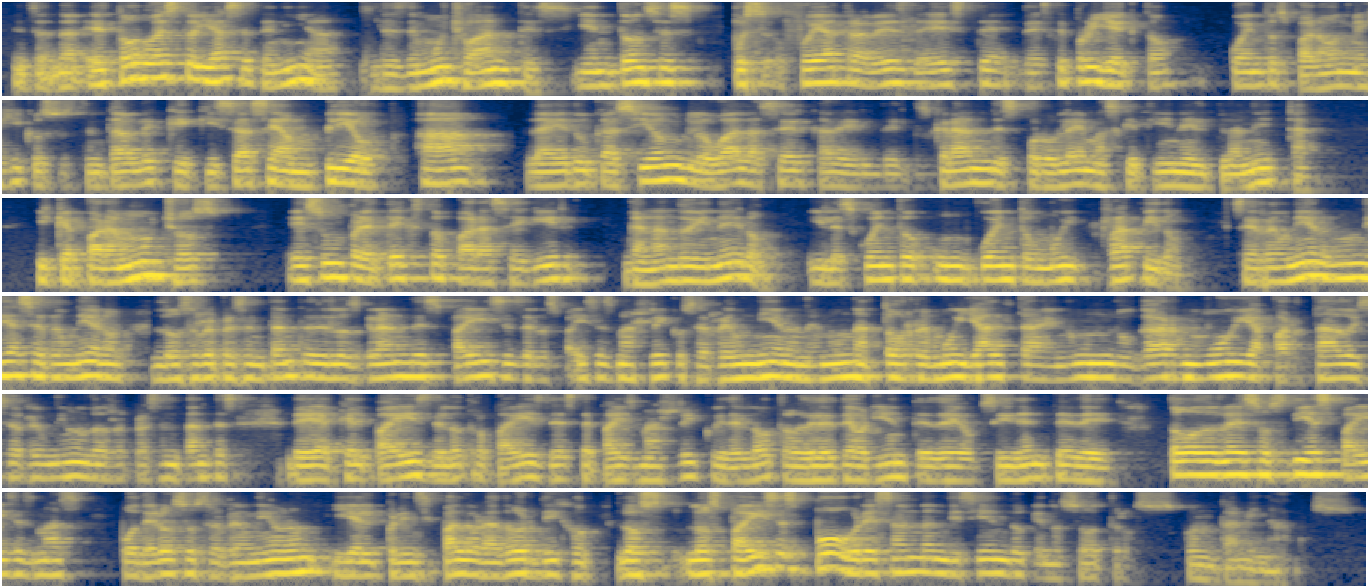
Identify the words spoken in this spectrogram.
Eh, todo esto ya se tenía desde mucho antes y entonces pues fue a través de este, de este proyecto, Cuentos para un México Sustentable, que quizás se amplió a la educación global acerca de, de los grandes problemas que tiene el planeta y que para muchos es un pretexto para seguir ganando dinero. Y les cuento un cuento muy rápido se reunieron, un día se reunieron los representantes de los grandes países, de los países más ricos, se reunieron en una torre muy alta, en un lugar muy apartado y se reunieron los representantes de aquel país, del otro país, de este país más rico y del otro, de, Oriente, de Occidente, de todos esos 10 países más poderosos se reunieron y el principal orador dijo, los, los países pobres andan diciendo que nosotros contaminamos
